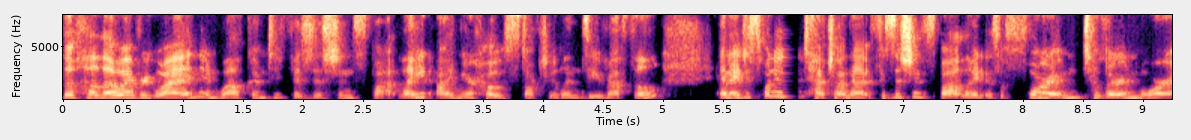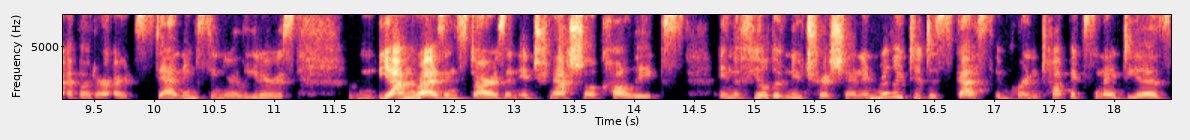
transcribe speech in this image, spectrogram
So hello everyone and welcome to Physician Spotlight. I'm your host, Dr. Lindsay Russell. And I just want to touch on that Physician Spotlight is a forum to learn more about our outstanding senior leaders, young rising stars and international colleagues in the field of nutrition and really to discuss important topics and ideas.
